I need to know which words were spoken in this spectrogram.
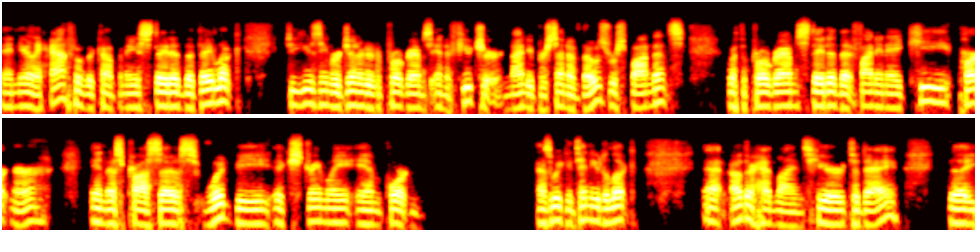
and nearly half of the companies stated that they look to using regenerative programs in the future. 90% of those respondents with the program stated that finding a key partner in this process would be extremely important. As we continue to look at other headlines here today, the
